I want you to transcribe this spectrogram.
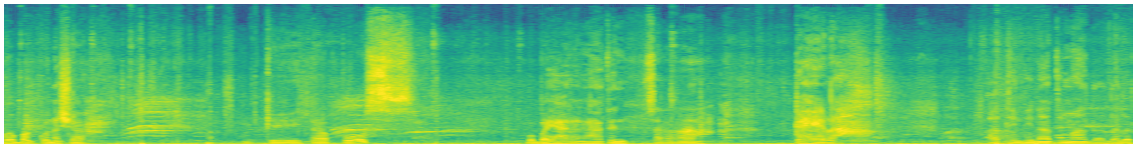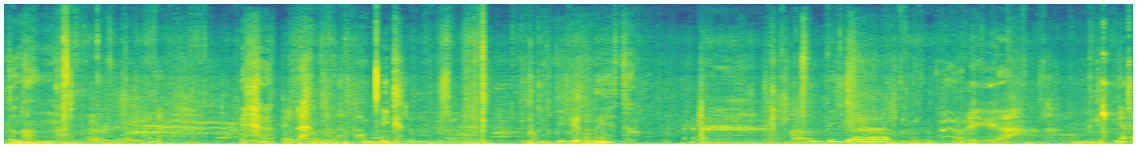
ibabag ko na siya. Okay tapos babayaran natin sa kahera. At hindi natin madadala to ng ang bigat ang bigat nito. Ang bigat. Ay ah, ang bigat nga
